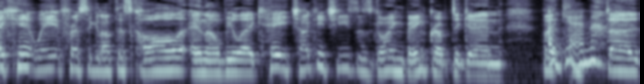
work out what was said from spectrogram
I can't wait for us to get off this call and I'll be like, hey, Chuck E. Cheese is going bankrupt again, but Again. the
